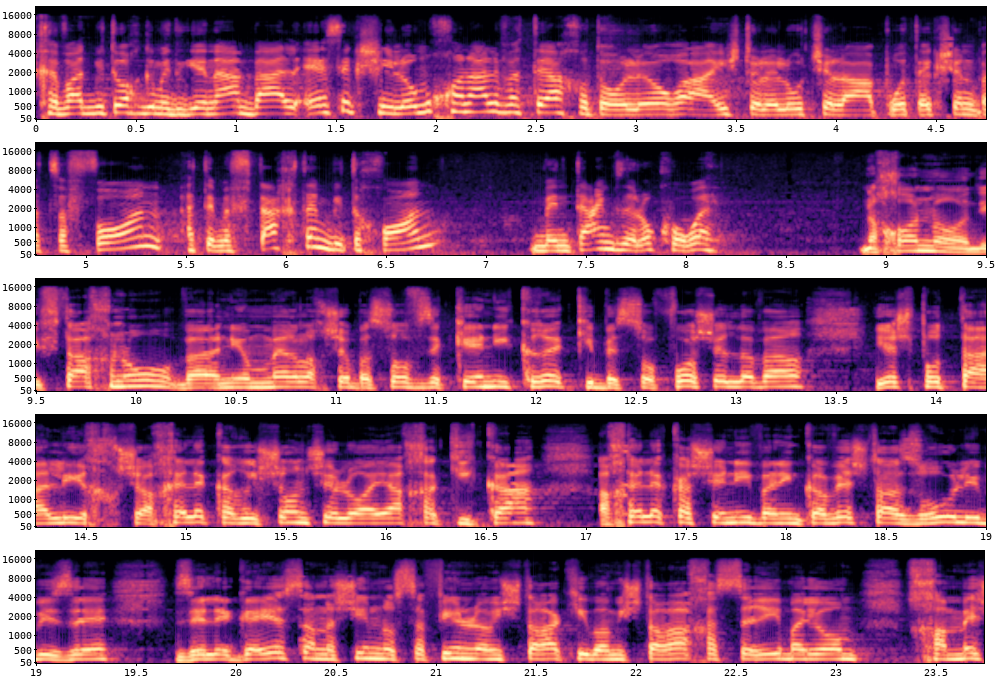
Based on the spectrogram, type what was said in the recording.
חברת ביטוח גם הודיעה לבעל עסק שהיא לא מוכנה לבטח אותו לאור ההשתוללות של הפרוטקשן בצפון. אתם הבטחתם ביטחון, בינתיים זה לא קורה. נכון מאוד, הבטחנו, ואני אומר לך שבסוף זה כן יקרה, כי בסופו של דבר יש פה תהליך שהחלק הראשון שלו היה חקיקה, החלק השני, ואני מקווה שתעזרו לי בזה, זה לגייס אנשים נוספים למשטרה, כי במשטרה חסרים היום 5,000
